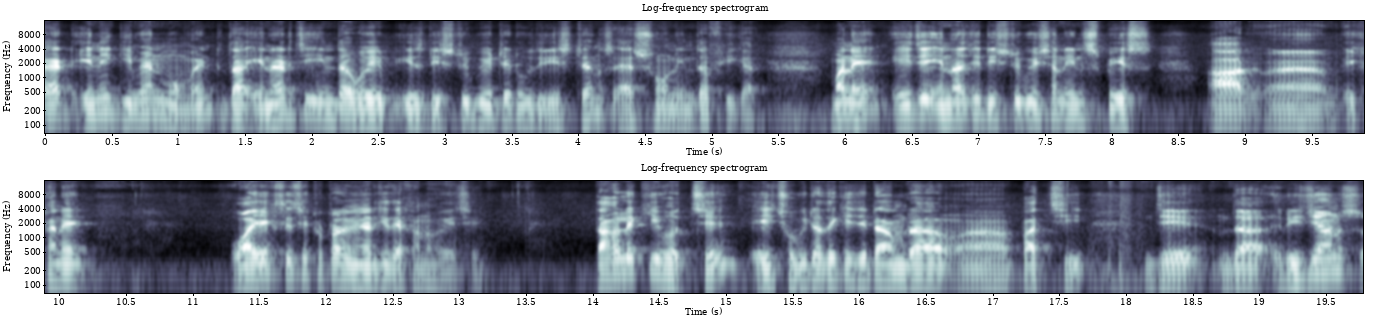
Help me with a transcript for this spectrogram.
at any given moment the energy in the wave is distributed with distance as shown in the figure মানে এই যে এনার্জি ডিস্ট্রিবিউশন ইন স্পেস আর এখানে ওয়াই এক্সিসে টোটাল এনার্জি দেখানো হয়েছে। তাহলে কি হচ্ছে? এই ছবিটা দেখে যেটা আমরা পাচ্ছি যে the regions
